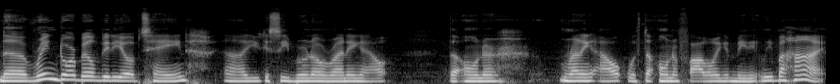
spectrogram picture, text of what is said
The ring doorbell video obtained, uh, you can see Bruno running out the owner running out with the owner following immediately behind.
